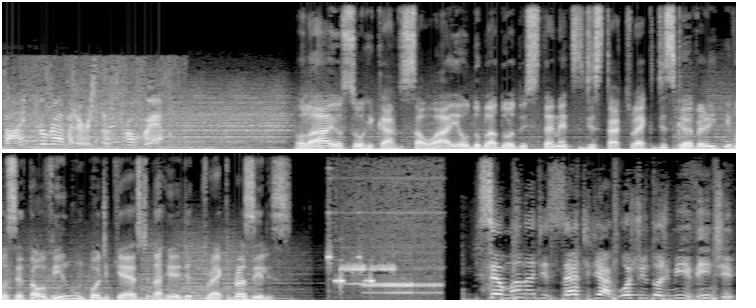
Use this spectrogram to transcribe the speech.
Define parameters of program. Olá, eu sou Ricardo Sawaia, o dublador do Stamets de Star Trek Discovery, e você está ouvindo um podcast da rede Trek Brasilis. Semana de 7 de agosto de 2020.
